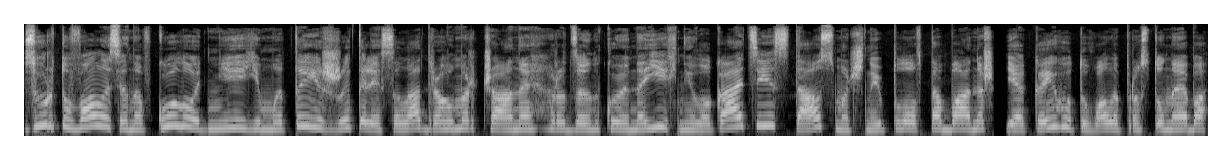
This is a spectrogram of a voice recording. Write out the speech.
Згуртувалися навколо однієї мети і жителі села Драгомирчани. Родзинкою на їхній локації став смачний плов та банош, який готували просто неба.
